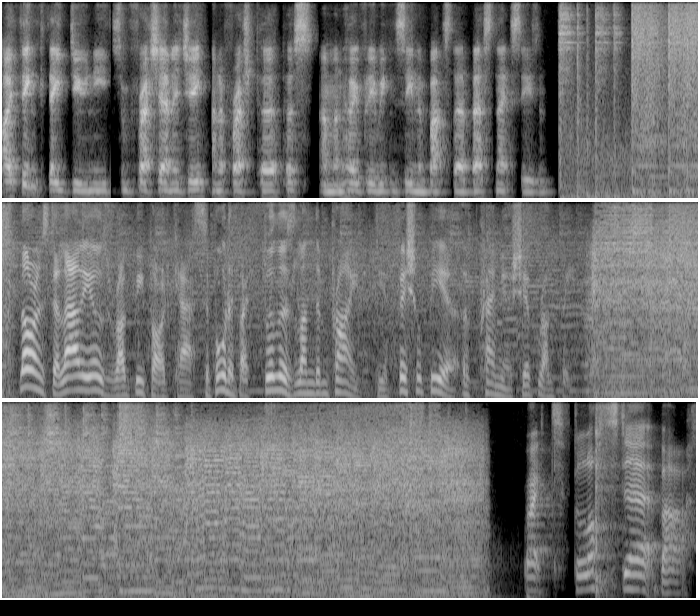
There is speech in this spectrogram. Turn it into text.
I think they do need some fresh energy and a fresh purpose, um, and hopefully we can see them back to their best next season. Lawrence Dallaglio's Rugby Podcast, supported by Fuller's London Pride, the official beer of Premiership Rugby. Right, Gloucester Bath.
